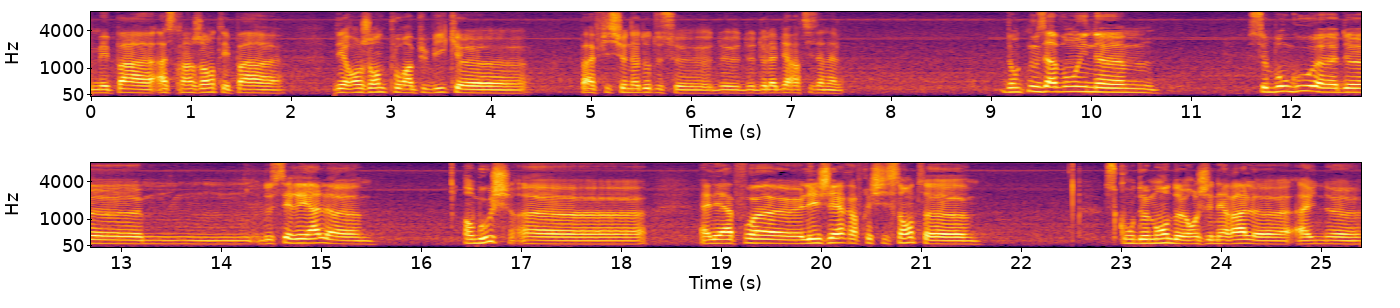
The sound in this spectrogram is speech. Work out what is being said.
mais pas astringente et pas dérangeante pour un public pas aficionado de, la bière artisanale. Donc nous avons une, ce bon goût de céréales en bouche. Euh, elle est à la fois euh, légère, rafraîchissante, euh, ce qu'on demande en général à une,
